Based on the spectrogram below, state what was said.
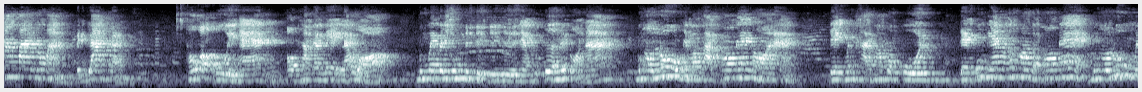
ข้างบ้านก็มาเป็นญาติกันเขาบอกปุยแอนออกทำแอมเบย์แล้วเหรอมึงไปประชุมดึกๆดื่นๆเนี่ยกูเตือนไว้ก่อนนะมึงเอาลูกเนี่ยมาฝากพ่อแม่นอนอะ เด็กมันขาดความอบอุ่นเด็กพวกนี้มันต้องนอนกับพ่อแม่มึงเอาลูกมึงไป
